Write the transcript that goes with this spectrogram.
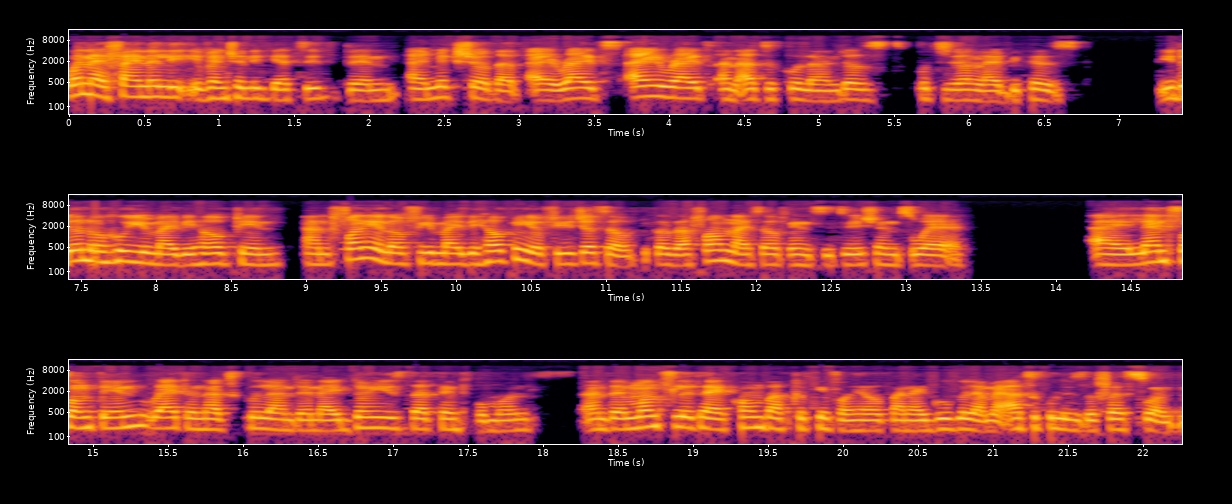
when I finally eventually get it, then I make sure that I write I write an article and just put it online because you don't know who you might be helping. And funny enough, you might be helping your future self because I found myself in situations where I learned something, write an article, and then I don't use that thing for months. And then months later, I come back looking for help and I Google and my article is the first one.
